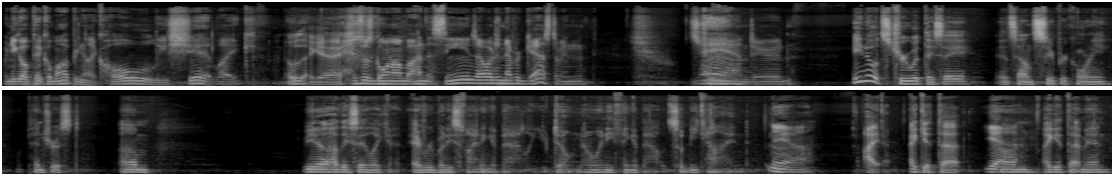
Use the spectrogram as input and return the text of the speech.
when you go pick them up and you're like, holy shit, like I know that guy. this was going on behind the scenes, I would have never guessed. I mean, man, dude. You know, it's true what they say. It sounds super corny. Pinterest. Um, you know how they say like everybody's fighting a battle you don't know anything about, so be kind. Yeah. I I get that. Yeah. Um, I get that, man.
